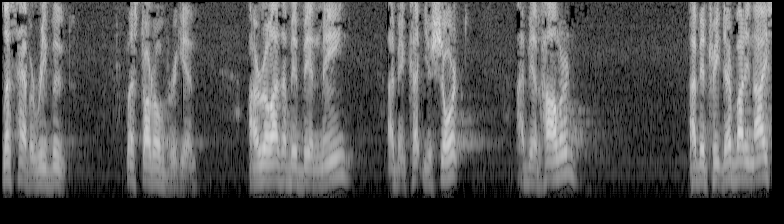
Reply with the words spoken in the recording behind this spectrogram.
let's have a reboot. Let's start over again. I realize I've been being mean. I've been cutting you short. I've been hollering. I've been treating everybody nice,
